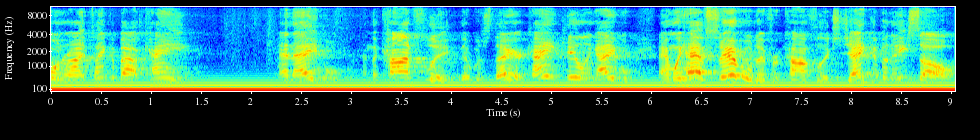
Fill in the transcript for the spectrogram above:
Going right, think about Cain and Abel and the conflict that was there. Cain killing Abel. And we have several different conflicts Jacob and Esau.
